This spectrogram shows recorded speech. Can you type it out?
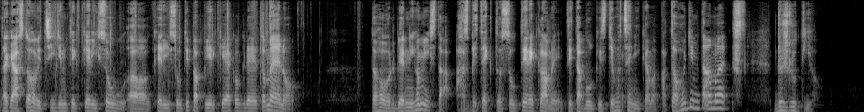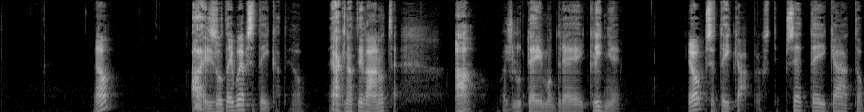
tak já z toho vytřídím ty, který jsou, uh, který jsou ty papírky, jako kde je to jméno. toho odběrného místa a zbytek to jsou ty reklamy, ty tabulky s těma ceníkama a to hodím tamhle do žlutýho. Jo? Ale když žlutý bude přetejkat? Jak na ty Vánoce. A žlutý, modrý, klidně. Jo, přetejká prostě. Přetejká to.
